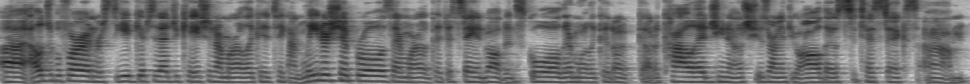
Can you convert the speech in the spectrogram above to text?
uh, eligible for and receive gifted education are more likely to take on leadership roles. They're more likely to stay involved in school. They're more likely to go to college. You know, she was running through all those statistics. Um,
